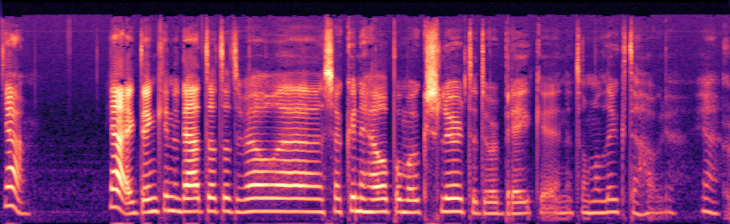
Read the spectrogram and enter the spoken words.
Ja. Ja, ik denk inderdaad dat dat wel uh, zou kunnen helpen om ook sleur te doorbreken en het allemaal leuk te houden. Ja. Uh,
